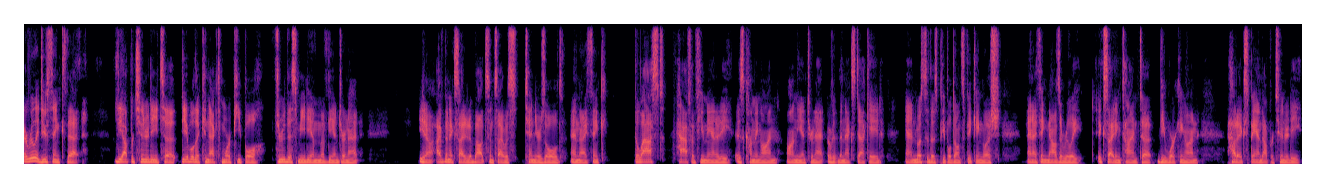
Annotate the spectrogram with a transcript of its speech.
I really do think that the opportunity to be able to connect more people through this medium of the internet, you know, I've been excited about since I was 10 years old. And I think the last half of humanity is coming on on the internet over the next decade. And most of those people don't speak English. And I think now is a really exciting time to be working on how to expand opportunity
